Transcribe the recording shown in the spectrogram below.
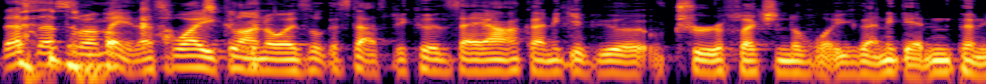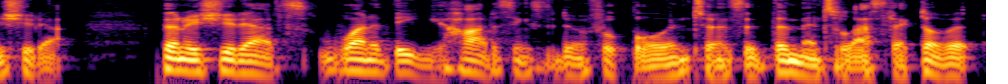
That's that's what I mean. That's why you can't always look at stats because they aren't going to give you a true reflection of what you're going to get in penalty shootout. Penalty shootout's one of the hardest things to do in football in terms of the mental aspect of it.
